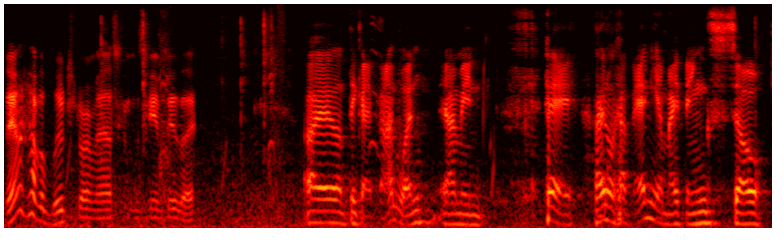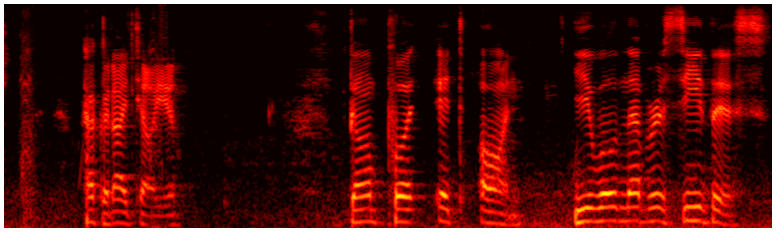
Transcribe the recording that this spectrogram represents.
They don't have a luchador mask in this game, do they? I don't think I found one. I mean, hey, I don't have any of my things, so how could I tell you? Don't put it on. You will never see this.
